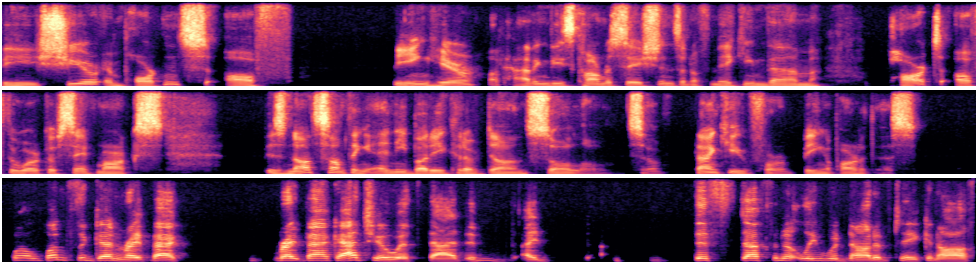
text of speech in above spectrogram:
the sheer importance of being here, of having these conversations, and of making them part of the work of St. Mark's is not something anybody could have done solo. So thank you for being a part of this. Well, once again, right back right back at you with that. And I this definitely would not have taken off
